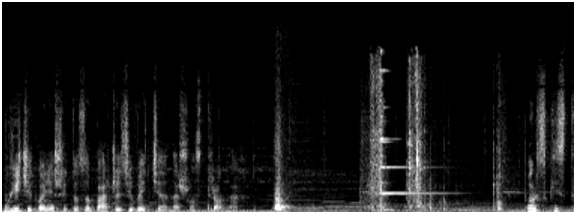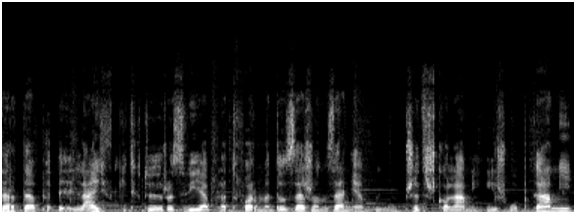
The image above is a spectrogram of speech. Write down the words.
Musicie koniecznie to zobaczyć i wejdźcie na naszą stronę. Polski startup y, LifeKit, który rozwija platformę do zarządzania mm, przedszkolami i żłobkami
